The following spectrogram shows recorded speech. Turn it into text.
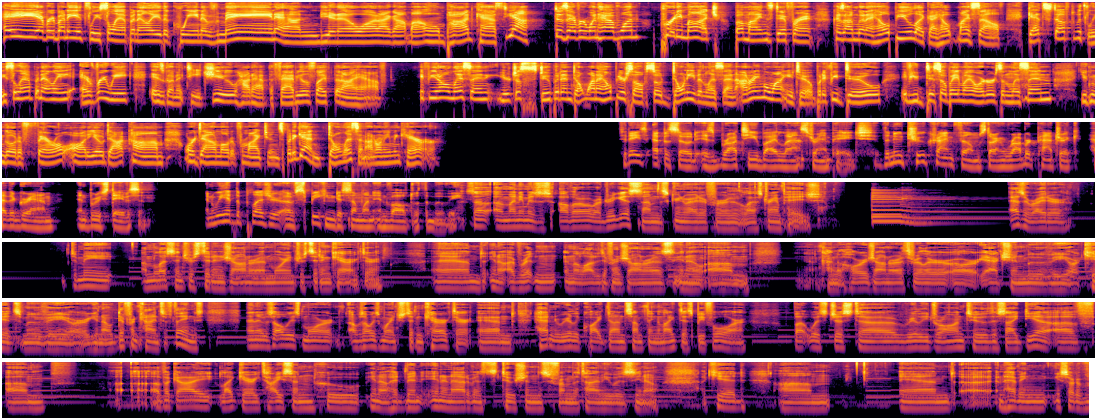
Hey, everybody, it's Lisa Lampanelli, the Queen of Mean. And you know what? I got my own podcast. Yeah. Does everyone have one? Pretty much, but mine's different because I'm going to help you like I help myself. Get Stuffed with Lisa Lampanelli every week is going to teach you how to have the fabulous life that I have. If you don't listen, you're just stupid and don't want to help yourself. So don't even listen. I don't even want you to. But if you do, if you disobey my orders and listen, you can go to feralaudio.com or download it from iTunes. But again, don't listen. I don't even care. Today's episode is brought to you by Last Rampage, the new true crime film starring Robert Patrick, Heather Graham, and Bruce Davison and we had the pleasure of speaking to someone involved with the movie. So, uh, my name is Alvaro Rodriguez. I'm the screenwriter for The Last Rampage. As a writer, to me, I'm less interested in genre and more interested in character. And, you know, I've written in a lot of different genres, you know, um, you know, kind of horror genre, thriller, or action movie, or kids movie, or, you know, different kinds of things and it was always more i was always more interested in character and hadn't really quite done something like this before but was just uh, really drawn to this idea of um, of a guy like Gary Tyson who you know had been in and out of institutions from the time he was you know a kid um, and uh, and having sort of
